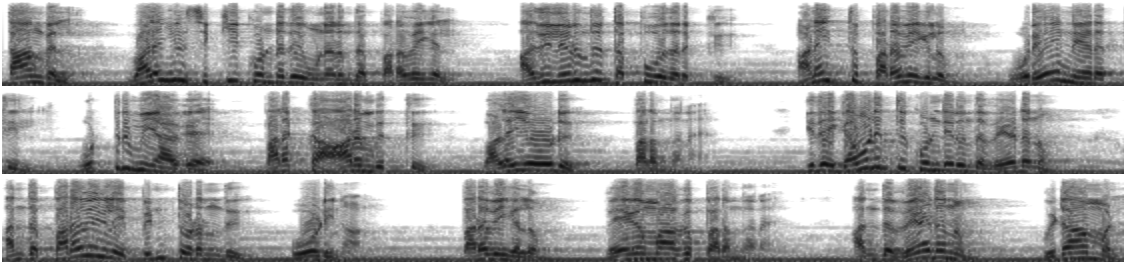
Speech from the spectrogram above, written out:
தாங்கள் வலையில் சிக்கிக் கொண்டதை உணர்ந்த பறவைகள் அதிலிருந்து தப்புவதற்கு அனைத்து பறவைகளும் ஒரே நேரத்தில் ஒற்றுமையாக பறக்க ஆரம்பித்து வலையோடு பறந்தன. இதை கவனித்துக் கொண்டிருந்த வேடனும் அந்த பறவைகளை பின்தொடர்ந்து ஓடினான். பறவைகளும் வேகமாக பறந்தன. அந்த வேடனும் விடாமல்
